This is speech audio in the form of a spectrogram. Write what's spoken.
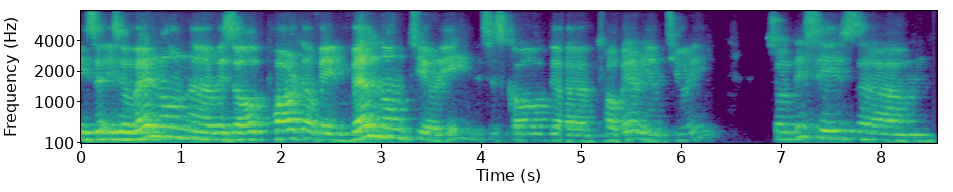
is a, is a well-known uh, result, part of a well-known theory. This is called the Tauberian theory. So this is, um,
